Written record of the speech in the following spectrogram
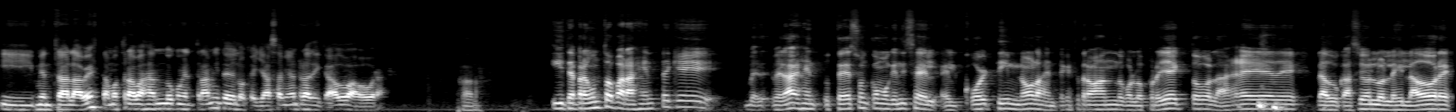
y mientras a la vez estamos trabajando con el trámite de lo que ya se habían radicado ahora. Claro. Y te pregunto, para gente que, ¿verdad? ustedes son como quien dice el, core team, ¿no? La gente que está trabajando con los proyectos, las redes, la educación, los legisladores,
